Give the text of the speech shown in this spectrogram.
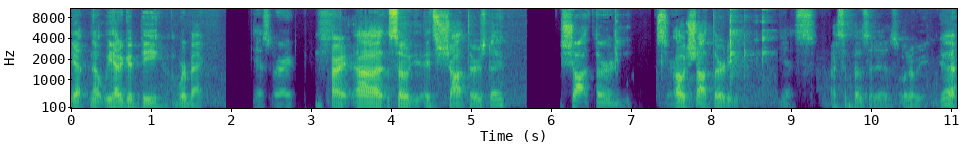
Yep. No, we had a good pee. We're back. yes, All right. All right. Uh, so it's shot Thursday. Shot 30. Sir. Oh, shot thirty. yes. I suppose it is. What are we? Yeah.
